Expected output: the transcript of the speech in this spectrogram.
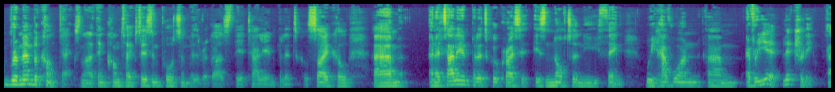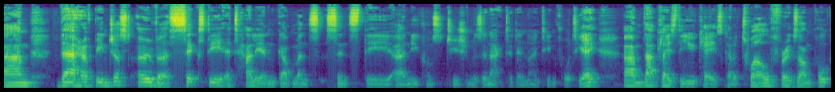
remember context, and I think context is important with regards to the Italian political cycle. Um, an Italian political crisis is not a new thing. We have one um, every year, literally. Um, there have been just over 60 Italian governments since the uh, new constitution was enacted in 1948. Um, that plays the UK's kind of 12, for example.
